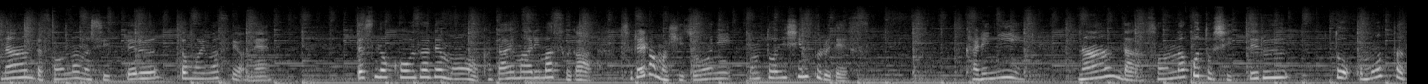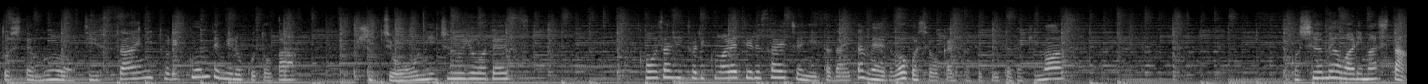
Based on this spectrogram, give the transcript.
う。なんだそんなの知ってる？と思いますよね。私の講座でも課題もありますがそれらも非常に本当にシンプルです。仮になんだそんなこと知ってると思ったとしても実際に取り組んでみることが非常に重要です。講座に取り組まれている最中にいただいたメールをご紹介させていただきます。5週目終わりました。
